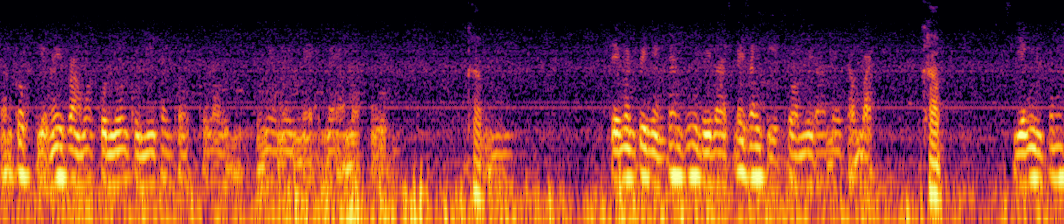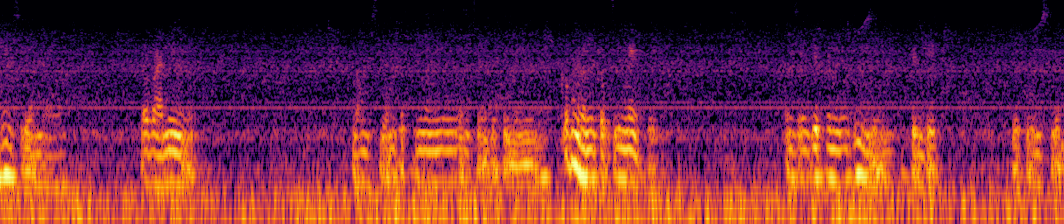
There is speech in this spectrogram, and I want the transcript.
ท่านก็เปรียบให้ฟังว่าคนโน้นคนนี้ท่านก็ก็เราไม่ไม่ไม่ไม่เอามาพูดครับอืมแต่มันเป็นอย่างท่านพูดเวลาไม่สังเกตตอนเวลาไม่ทำบัตรครับ เสียงมันต้องใช่เสียงเราแล้วบานี้บางเสียงจะเป็นอย่างนี้บางเสียงจะเป็นอย่างนี้ก็เหมือนกับที่แม่เป็นบางเสียงจะเป็นผู้หญิงเป็นเด็กจะเป็นเสียง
